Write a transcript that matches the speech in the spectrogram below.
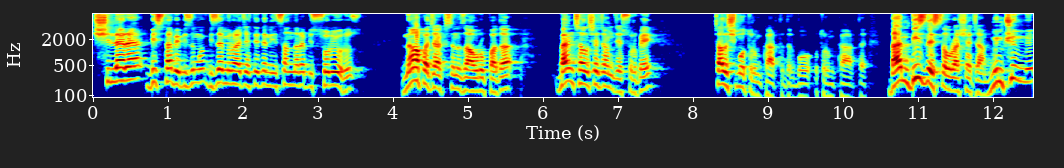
Kişilere biz tabi bizim bize müracaat eden insanlara biz soruyoruz. Ne yapacaksınız Avrupa'da? Ben çalışacağım Cesur Bey. Çalışma oturum kartıdır bu oturum kartı. Ben biznesle uğraşacağım. Mümkün mü?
